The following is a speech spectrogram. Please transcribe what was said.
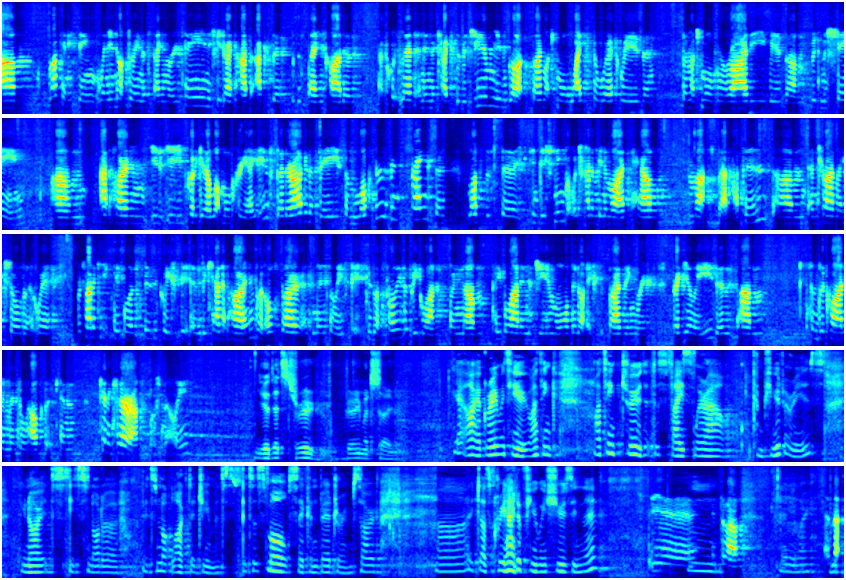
um, like anything, when you're not doing the same routine, if you don't have access to the same kind of equipment, and in the case of a gym, you've got so much more weight to work with and so much more variety with um, with machines. Um, at home, you, you've got to get a lot more creative. So there are going to be some losses in strength and losses to conditioning, but we're trying to minimise how much that happens um, and try and make sure that we're we're trying to keep people as physically fit as we can at home, but also as mentally fit because that's probably the big one when um, people aren't in the gym or they're not exercising re- regularly. There's um, some decline in mental health that can can occur, unfortunately. Yeah, that's true. Very much so. Yeah, I agree with you. I think, I think too that the space where our computer is, you know, it's it's not a, it's not like the gym. It's it's a small second bedroom, so uh, it does create a few issues in there. Yeah, it does. Anyway, And that,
